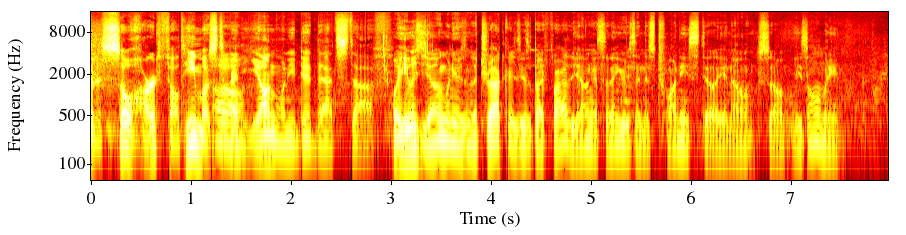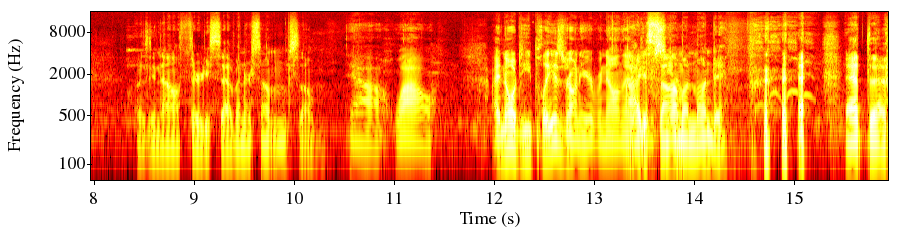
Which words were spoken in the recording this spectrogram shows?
but it's so heartfelt. He must have Oh. been young when he did that stuff. well, he was young when he was in the Truckers. He was by far the youngest. I think he was in his 20s still, you know. So he's only, what is he now, 37 or something? So Yeah. Wow. I know he plays around here every now and then. I Have just saw seen him on Monday at the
